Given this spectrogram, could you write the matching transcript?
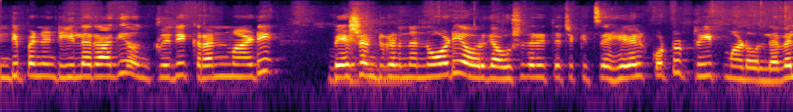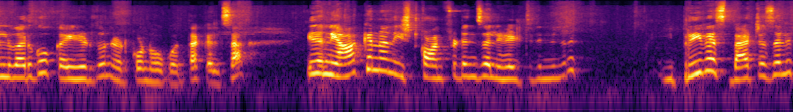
ಇಂಡಿಪೆಂಡೆಂಟ್ ಹೀಲರ್ ಆಗಿ ಒಂದು ಕ್ಲಿನಿಕ್ ರನ್ ಮಾಡಿ ಪೇಷಂಟ್ಗಳನ್ನ ನೋಡಿ ಅವ್ರಿಗೆ ಔಷಧ ರೀತಿಯ ಚಿಕಿತ್ಸೆ ಹೇಳ್ಕೊಟ್ಟು ಟ್ರೀಟ್ ಮಾಡೋ ಲೆವೆಲ್ವರೆಗೂ ಕೈ ಹಿಡಿದು ನಡ್ಕೊಂಡು ಹೋಗುವಂಥ ಕೆಲಸ. ಇದನ್ನು ಯಾಕೆ ನಾನು ಇಷ್ಟು ಕಾನ್ಫಿಡೆನ್ಸಲ್ಲಿ ಹೇಳ್ತಿದ್ದೀನಿ ಅಂದರೆ ಈ ಪ್ರೀವಿಯಸ್ ಬ್ಯಾಚಸಲ್ಲಿ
